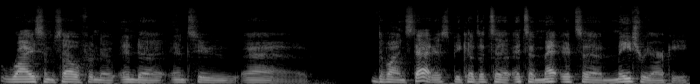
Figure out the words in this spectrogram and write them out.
rise himself into into into uh, divine status because it's a it's a it's a matriarchy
